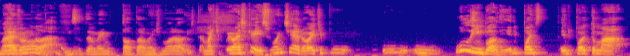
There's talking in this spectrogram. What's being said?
Mas vamos lá. Isso também é totalmente moralista. Mas tipo, eu acho que é isso. O anti-herói é tipo o, o, o limbo ali. Ele pode, ele pode tomar,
